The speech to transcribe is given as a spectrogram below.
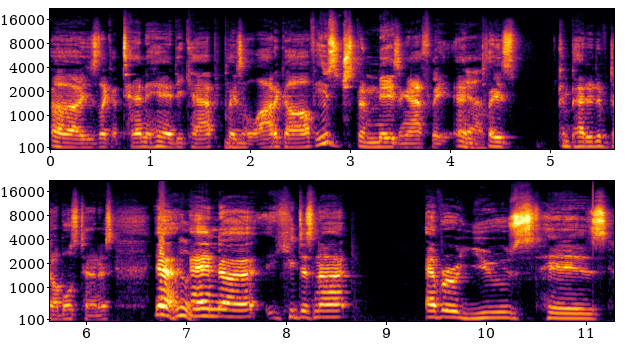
Uh, he's like a 10 handicap. He plays a lot of golf. He's just an amazing athlete and Mm-hmm. Yeah. plays competitive doubles tennis. Yeah, Really? and uh, he does not ever use his.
